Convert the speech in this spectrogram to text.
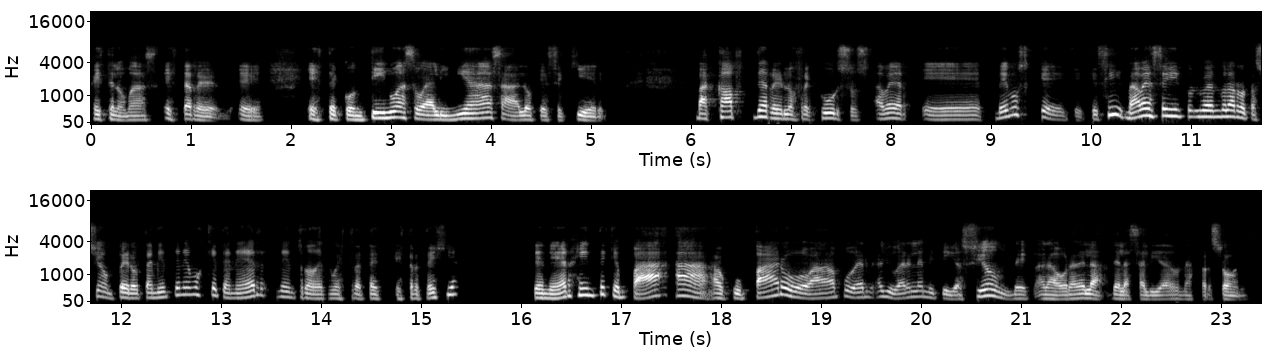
este, lo más este, eh, este, continuas o alineadas a lo que se quiere. Backup de los recursos. A ver, eh, vemos que, que, sí, va a seguir volviendo la rotación, pero también tenemos que tener dentro de nuestra estrategia, tener gente que va a, ocupar o va a poder ayudar en la mitigación de, a la hora de la, de la salida de unas personas.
